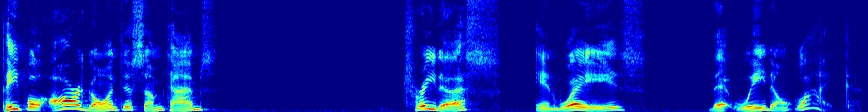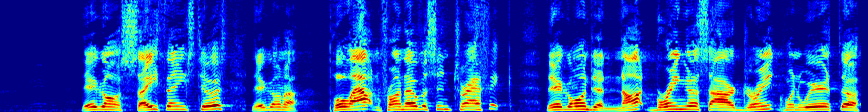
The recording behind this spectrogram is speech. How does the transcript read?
people are going to sometimes treat us in ways that we don't like. They're going to say things to us, they're going to pull out in front of us in traffic. They're going to not bring us our drink when we're at the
